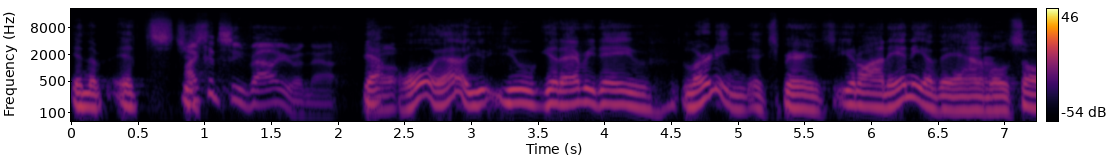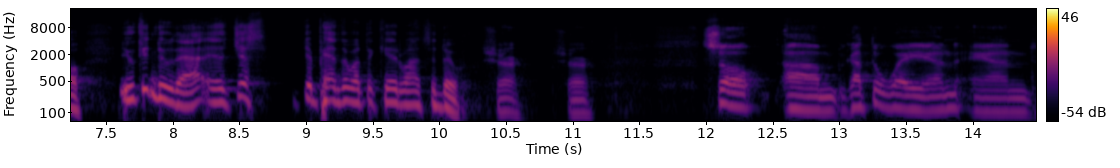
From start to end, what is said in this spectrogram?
In the, it's just, I could see value in that. you yeah. know? Oh yeah, you you get everyday learning experience, you know, on any of the animals. So you can do that. It's just depends on what the kid wants to do. Sure, sure. So um, got the weigh in, and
